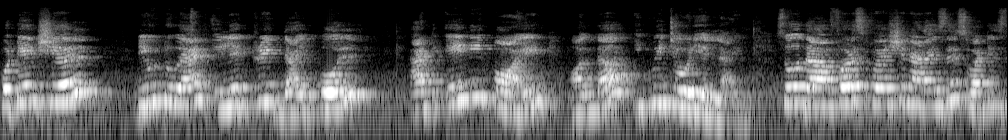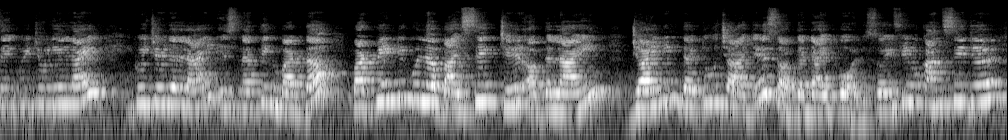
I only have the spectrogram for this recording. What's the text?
potential due to an electric dipole at any point on the equatorial line. So the first question arises, what is the equatorial line? Equatorial line is nothing but the perpendicular bisector of the line joining the two charges of the dipole. So if you consider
